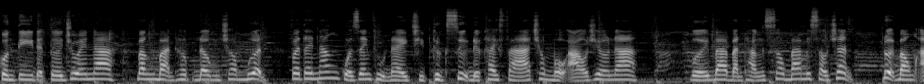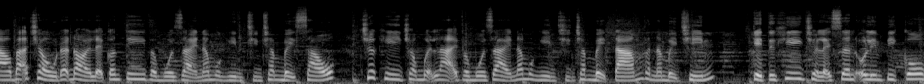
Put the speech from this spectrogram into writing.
Conti đã tới Joena bằng bản hợp đồng cho mượn và tài năng của danh thủ này chỉ thực sự được khai phá trong màu áo Girona. Với 3 bàn thắng sau 36 trận, đội bóng áo bã trầu đã đòi lại Conti vào mùa giải năm 1976 trước khi cho mượn lại vào mùa giải năm 1978 và năm 79. Kể từ khi trở lại sân Olympico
